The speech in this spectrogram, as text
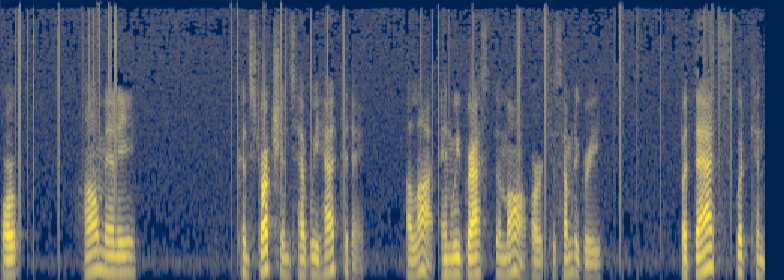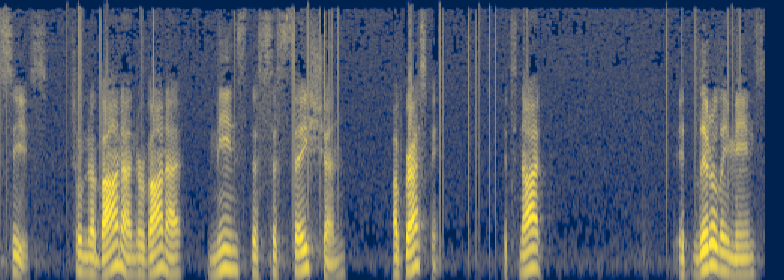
Or how many constructions have we had today? A lot. And we've grasped them all, or to some degree. But that's what can cease. So nirvana, nirvana means the cessation of grasping. It's not, it literally means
